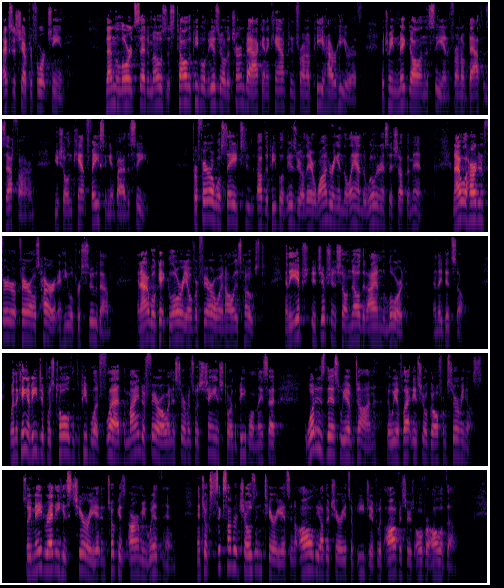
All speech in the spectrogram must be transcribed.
Exodus chapter 14. Then the Lord said to Moses, Tell the people of Israel to turn back and encamp in front of Pi Hahiroth, between Migdol and the sea, in front of Baal Zephon. You shall encamp facing it by the sea. For Pharaoh will say to, of the people of Israel, They are wandering in the land, the wilderness has shut them in. And I will harden Pharaoh's heart, and he will pursue them. And I will get glory over Pharaoh and all his host. And the Egyptians shall know that I am the Lord. And they did so. When the king of Egypt was told that the people had fled, the mind of Pharaoh and his servants was changed toward the people, and they said, What is this we have done that we have let Israel go from serving us? So he made ready his chariot and took his army with him, and took 600 chosen chariots and all the other chariots of Egypt, with officers over all of them.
